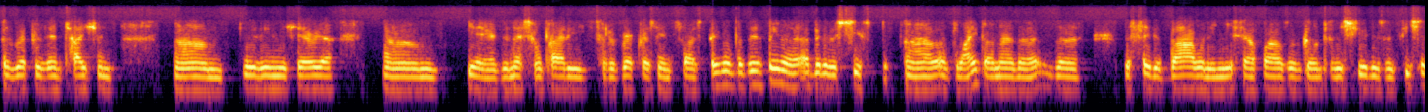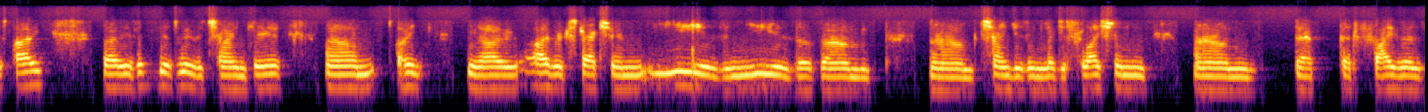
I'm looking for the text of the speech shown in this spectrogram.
the representation um, within this area, um, yeah, the National Party sort of represents those people. But there's been a, a bit of a shift uh, of late. I know the, the, the seat of Barwon in New South Wales has gone to the Shooters and Fishers Party. So there's a, there's a bit of a change there. Um, I think you know, over extraction, years and years of um, um, changes in legislation um, that that favours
